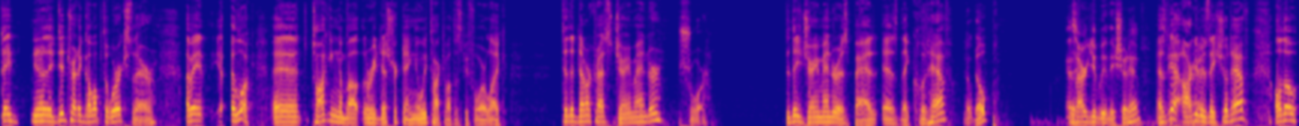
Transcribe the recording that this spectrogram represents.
They you know they did try to gum up the works there. I mean, uh, look, uh, talking about the redistricting, and we talked about this before. Like, did the Democrats gerrymander? Sure. Did they gerrymander as bad as they could have? Nope. Nope. as arguably they should have. As yeah, arguably as they should have. Although,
